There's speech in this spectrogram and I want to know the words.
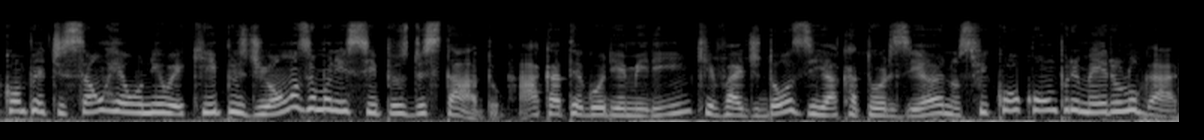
competição reuniu equipes de 11 municípios do estado. A categoria Mirim, que vai de 12 a 14 anos, ficou com o primeiro lugar.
